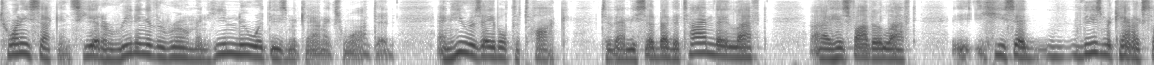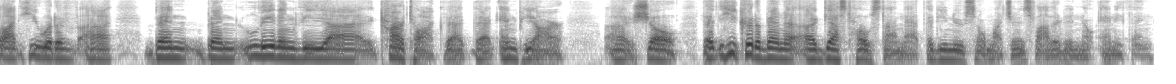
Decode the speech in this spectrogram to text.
20 seconds, he had a reading of the room and he knew what these mechanics wanted. And he was able to talk to them. He said by the time they left, uh, his father left, he said these mechanics thought he would have uh, been been leading the uh, car talk that that NPR uh, show that he could have been a, a, guest host on that that he knew so much and his father didn't know anything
